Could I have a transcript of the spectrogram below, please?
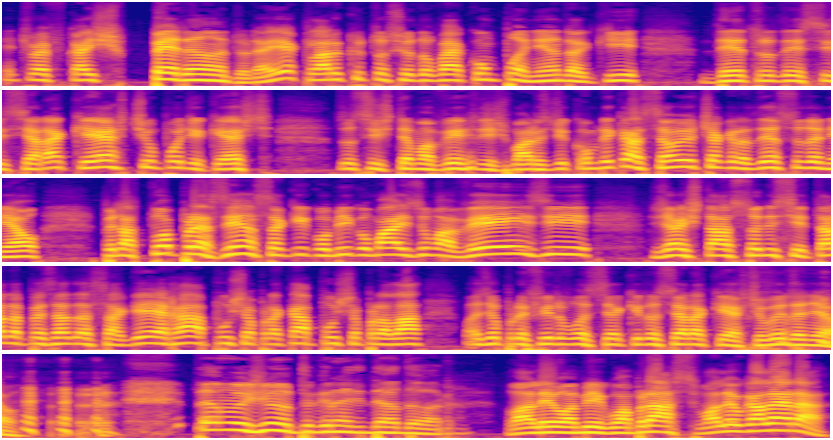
a gente vai ficar esperando, né? E é claro que o torcedor vai acompanhando aqui dentro desse Cearacast, um podcast do Sistema Verdes Mares de Comunicação. Eu te agradeço, Daniel, pela tua presença aqui comigo mais uma vez e já está solicitado, apesar dessa guerra, ah, puxa para cá, puxa para lá, mas eu prefiro você aqui no Cearacast, viu, Daniel? Tamo junto, grande Deodoro. Valeu, amigo, um abraço. Valeu, galera.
